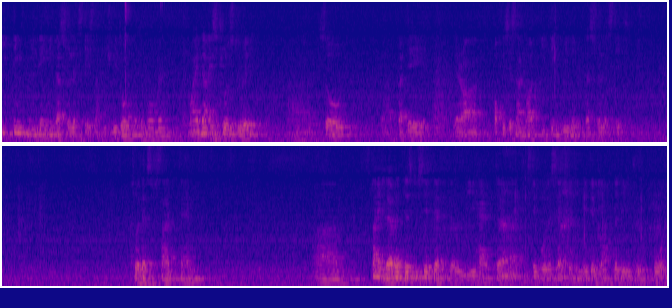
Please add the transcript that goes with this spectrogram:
eating, breathing industrial estates, which we don't at the moment. MIDA is close to it, uh, so uh, but they there are offices are not eating, breathing industrial estates. So that's slide 10. Um, slide 11, just to say that uh, we had uh, a stakeholder session immediately after the interim report.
